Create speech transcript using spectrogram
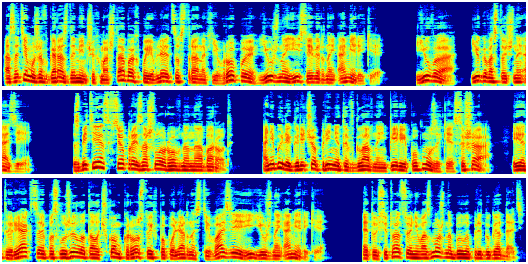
а затем уже в гораздо меньших масштабах появляются в странах Европы, Южной и Северной Америки. ЮВА – Юго-Восточной Азии. С BTS все произошло ровно наоборот. Они были горячо приняты в главной империи поп-музыки – США, и эта реакция послужила толчком к росту их популярности в Азии и Южной Америке. Эту ситуацию невозможно было предугадать.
